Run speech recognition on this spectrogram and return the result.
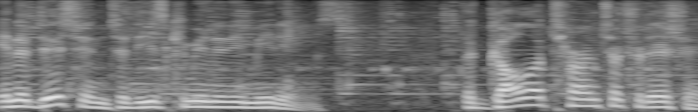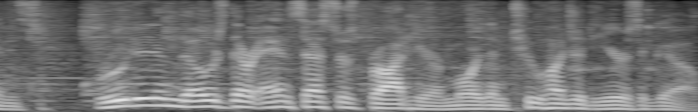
In addition to these community meetings, the Gullah turned to traditions rooted in those their ancestors brought here more than 200 years ago.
